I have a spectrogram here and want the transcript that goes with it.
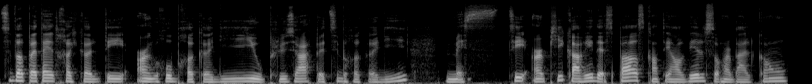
Tu vas peut-être récolter un gros brocoli ou plusieurs petits brocolis, mais un pied carré d'espace quand tu es en ville sur un balcon,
